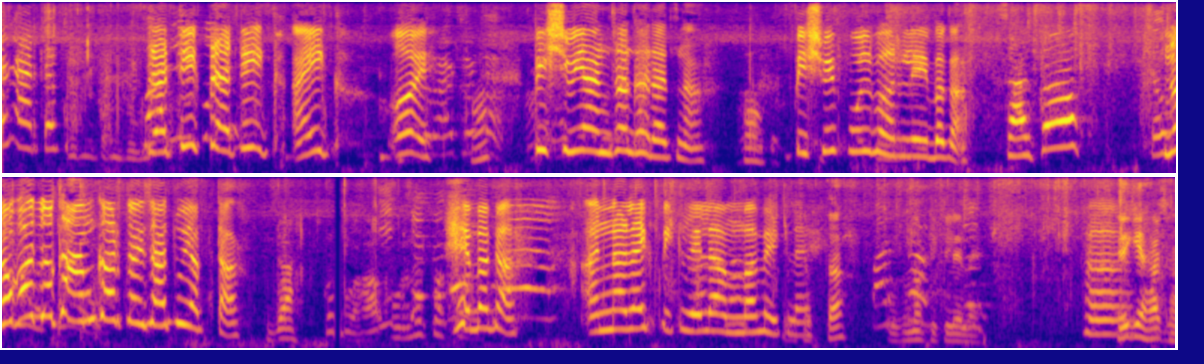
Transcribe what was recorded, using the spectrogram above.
हे प्रतीक प्रतीक ऐक. ओय पिशवी आमच्या घरात ना. पिशवी फुल भरली बघा. सार्थक नको तू काम करतोय जा तू एकटा. जा. हे बघा अण्णाला एक पिकलेला आंबा भेटलाय. आता पूर्ण पिकलेला आहे. हा. हे घे हा खा.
